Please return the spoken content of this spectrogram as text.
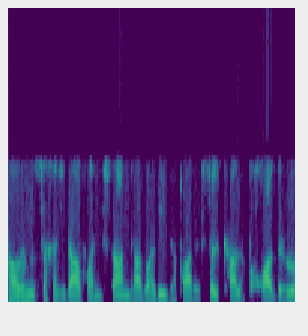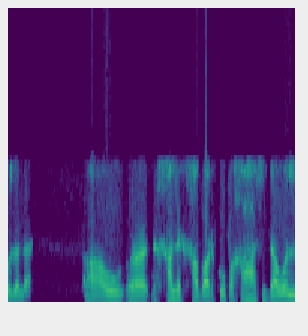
کارونو څخه چې د افغانستان د آبادی د پاره سل کال په خوا درلودله او خلک خبر کو په خاص ډول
